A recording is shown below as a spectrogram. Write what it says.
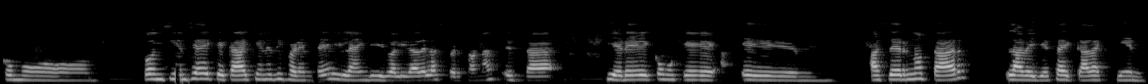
como conciencia de que cada quien es diferente y la individualidad de las personas está, quiere como que eh, hacer notar la belleza de cada quien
